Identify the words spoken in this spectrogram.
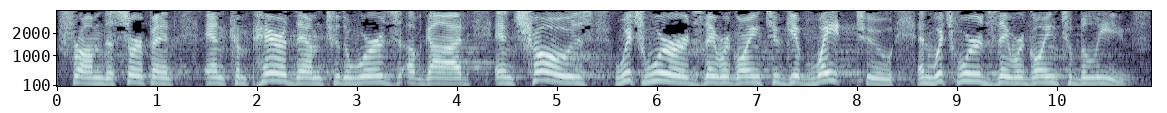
from the serpent and compared them to the words of God and chose which words they were going to give weight to and which words they were going to believe.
